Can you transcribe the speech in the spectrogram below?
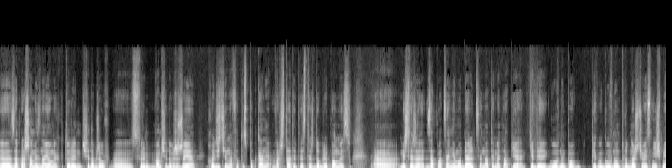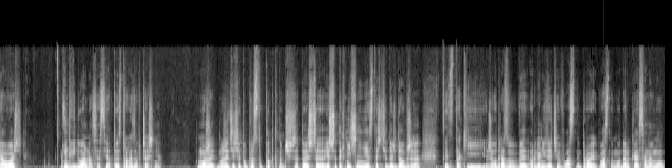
E, zapraszamy znajomych, którym się dobrze, e, z którym wam się dobrze żyje. Chodzicie na fotospotkania. Warsztaty to jest też dobry pomysł. E, myślę, że zapłacenie modelce na tym etapie, kiedy głównym, jakby główną trudnością jest nieśmiałość, indywidualna sesja, to jest trochę za wcześnie. Może, możecie się po prostu potknąć, że to jeszcze, jeszcze technicznie nie jesteście dość dobrze, więc taki, że od razu wy organizujecie własny projekt, własną modelkę samemu,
